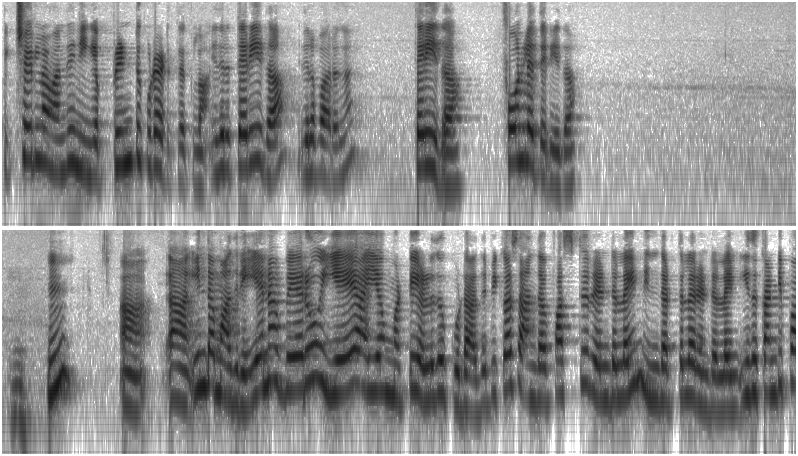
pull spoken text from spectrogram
பிக்சர்ல வந்து நீங்க பிரிண்ட் கூட எடுத்துக்கலாம். இதுல தெரியுதா? இதுல பாருங்க. தெரியுதா? போன்ல தெரியுதா? ம்? இந்த மாதிரி. ஏன்னா வெறும் ஏஐஎம் மட்டும் எழுதக்கூடாது. பிகாஸ் அந்த ஃபர்ஸ்ட் ரெண்டு லைன் இந்த இடத்துல ரெண்டு லைன் இது கண்டிப்பா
